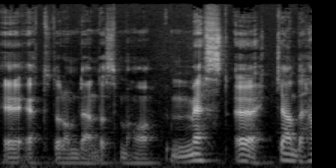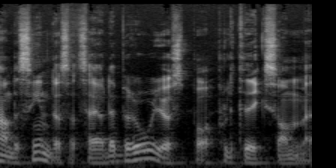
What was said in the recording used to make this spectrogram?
är ett av de länder som har mest ökande handelshinder så att säga. Och det beror just på politik som eh,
